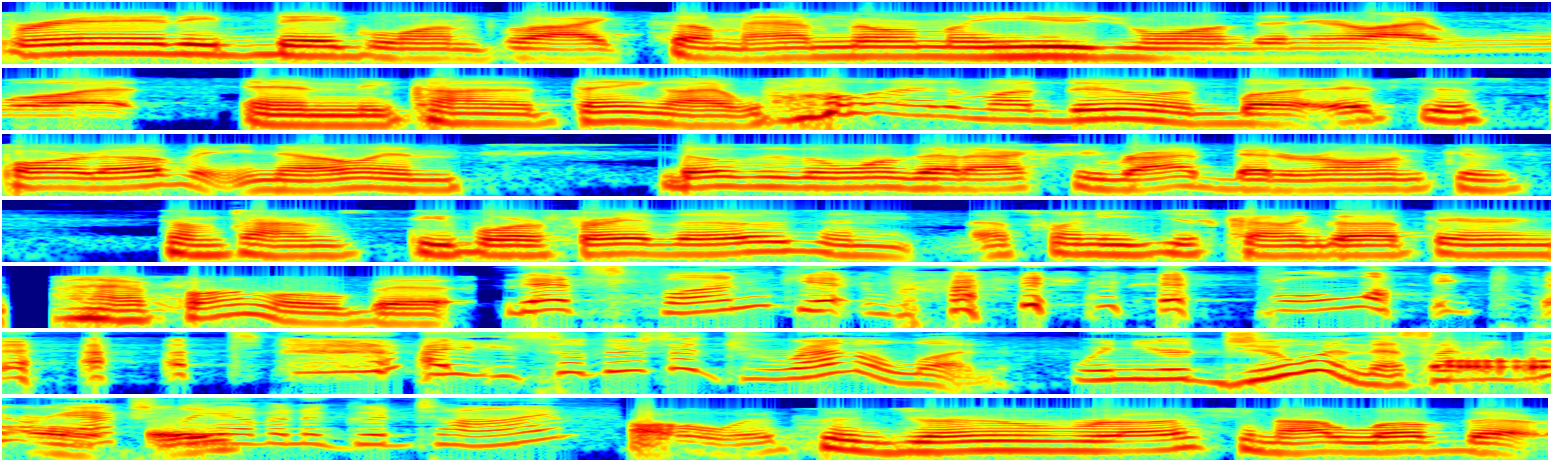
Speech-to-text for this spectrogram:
pretty big ones, like some abnormally huge ones, and you're like, what? And the kind of thing, like, what am I doing? But it's just part of it, you know, and those are the ones that I actually ride better on because sometimes people are afraid of those, and that's when you just kind of go out there and have fun a little bit. That's fun, get riding that bull like that. I, so there's adrenaline when you're doing this. I mean, you're oh, actually having a good time. Oh, it's an adrenaline rush, and I love that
